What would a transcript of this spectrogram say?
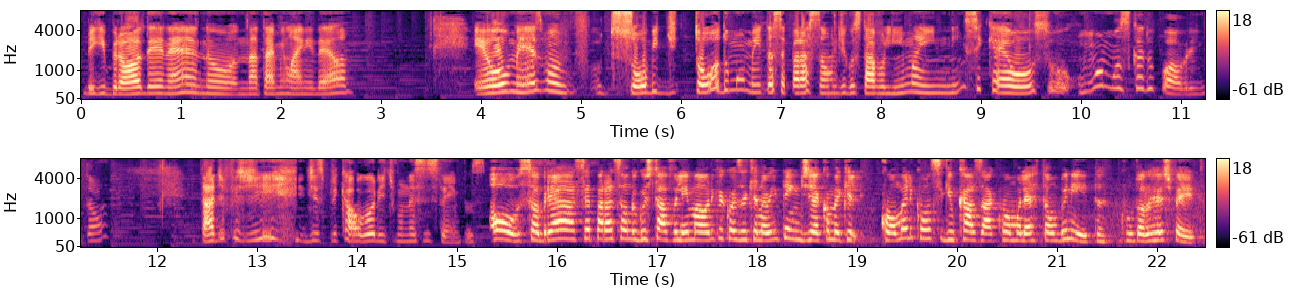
Big Brother, né, no, na timeline dela. Eu mesmo soube de todo o momento da separação de Gustavo Lima e nem sequer ouço uma música do pobre. Então, tá difícil de, de explicar o algoritmo nesses tempos. Ou, sobre a separação do Gustavo Lima, a única coisa que eu não entendi é como, é que ele, como ele conseguiu casar com uma mulher tão bonita, com todo respeito.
